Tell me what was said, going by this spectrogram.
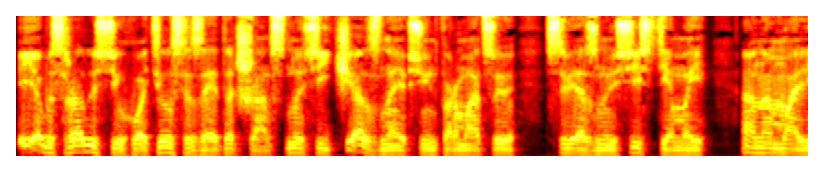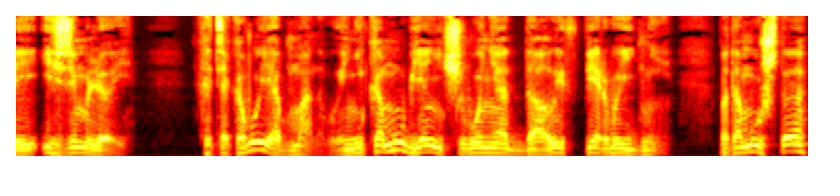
и я бы с радостью ухватился за этот шанс. Но сейчас, зная всю информацию, связанную с системой, аномалией и Землей, Хотя кого я обманываю? Никому бы я ничего не отдал и в первые дни. Потому что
